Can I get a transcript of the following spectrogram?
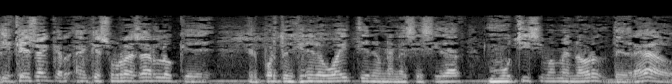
Y- Y que eso hay que, hay que subrayarlo que el puerto Ingeniero White tiene una necesidad muchísimo menor de dragado.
